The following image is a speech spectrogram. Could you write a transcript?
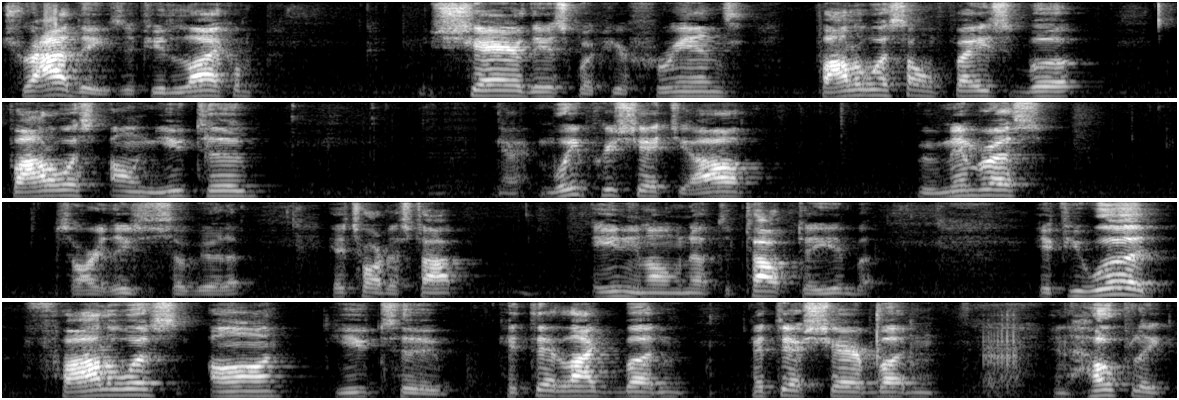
Try these. If you like them, share this with your friends. Follow us on Facebook. Follow us on YouTube. We appreciate you all. Remember us. Sorry, these are so good. It's hard to stop eating long enough to talk to you, but if you would, follow us on YouTube. Hit that like button, hit that share button, and hopefully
